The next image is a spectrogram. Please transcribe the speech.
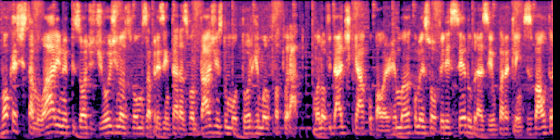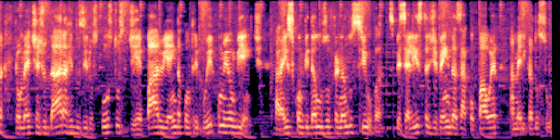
O Valcast está no ar e no episódio de hoje nós vamos apresentar as vantagens do motor remanufaturado. Uma novidade que a AcoPower Reman começou a oferecer no Brasil para clientes Valtra promete ajudar a reduzir os custos de reparo e ainda contribuir com o meio ambiente. Para isso convidamos o Fernando Silva, especialista de vendas AcoPower América do Sul.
